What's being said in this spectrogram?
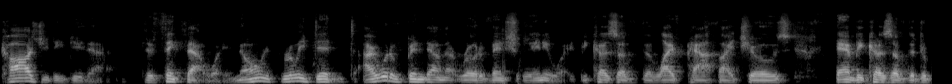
caused you to do that to think that way. No, it really didn't. I would have been down that road eventually anyway because of the life path I chose and because of the,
